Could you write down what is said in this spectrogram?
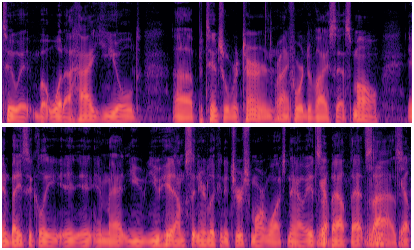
to it, but what a high yield uh, potential return Right. for a device that small. And basically, in, in, Matt, you you hit. I'm sitting here looking at your smartwatch now. It's Yep. Mm-hmm. about that size. Yep.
